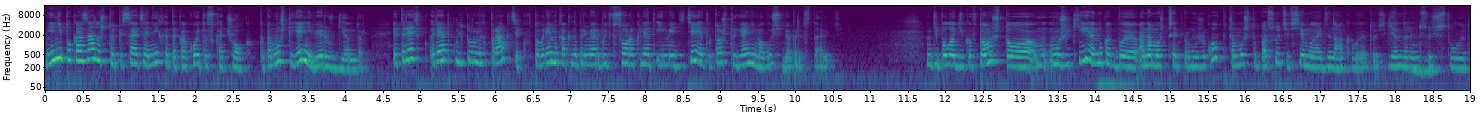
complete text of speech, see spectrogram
Мне не показалось, что писать о них это какой-то скачок, потому что я не верю в гендер. Это ряд, ряд культурных практик, в то время как, например, быть в 40 лет и иметь детей – это то, что я не могу себе представить. Ну, типа логика в том, что мужики, ну как бы она может писать про мужиков, потому что по сути все мы одинаковые, то есть гендера не существует.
